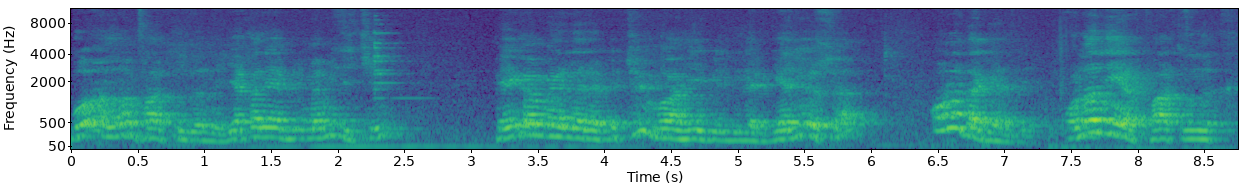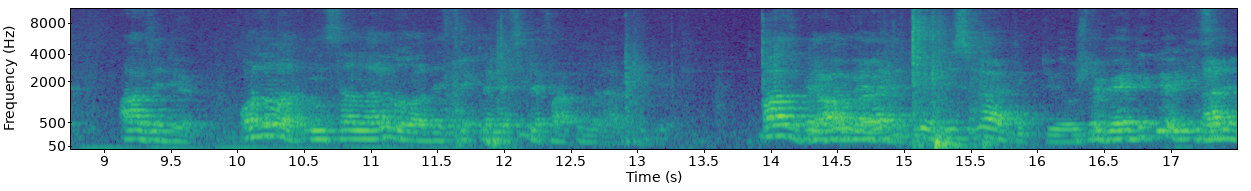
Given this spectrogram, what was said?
Bu anlam farklılığını yakalayabilmemiz için peygamberlere bütün vahiy bilgiler geliyorsa ona da geldi. Ona niye farklılık arz ediyor? O zaman insanların ona desteklemesiyle farklılık arz ediyor. Bazı peygamberler verdik diyor, biz verdik diyor. işte verdik diyor. İnsan, Yani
